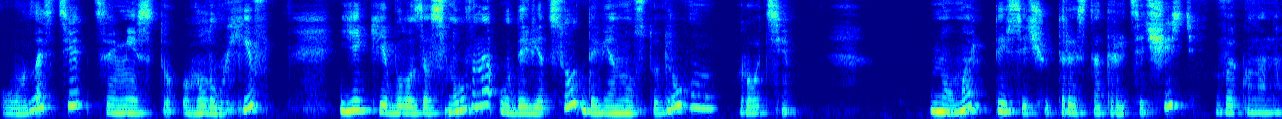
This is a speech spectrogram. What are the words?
області. Це місто Глухів, яке було засноване у 992 році. Номер 1336 виконано.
